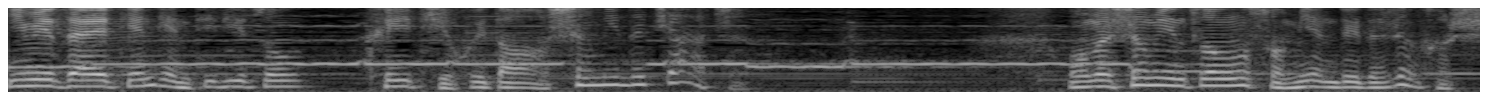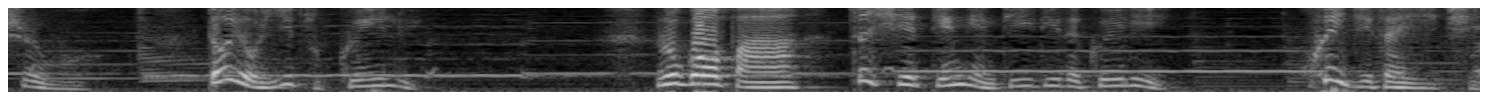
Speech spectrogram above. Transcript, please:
因为在点点滴滴中可以体会到生命的价值。我们生命中所面对的任何事物，都有一组规律。如果把这些点点滴滴的规律汇集在一起，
